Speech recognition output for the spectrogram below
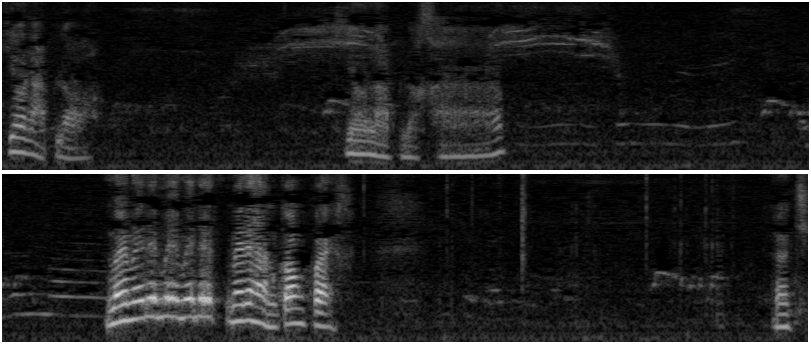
เกี่ยวหลับเหรอ เกี่ยวหลับเหรอครับ ไม่ไม่ได้ไม่ไม่ได้ไม่ได้หันกล้องไป โอเค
